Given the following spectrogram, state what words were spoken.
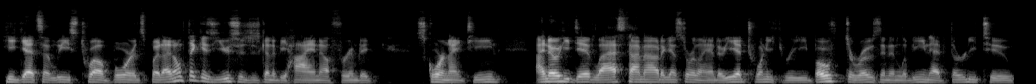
he gets at least 12 boards, but I don't think his usage is going to be high enough for him to score 19. I know he did last time out against Orlando. He had 23. Both DeRozan and LaVine had 32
